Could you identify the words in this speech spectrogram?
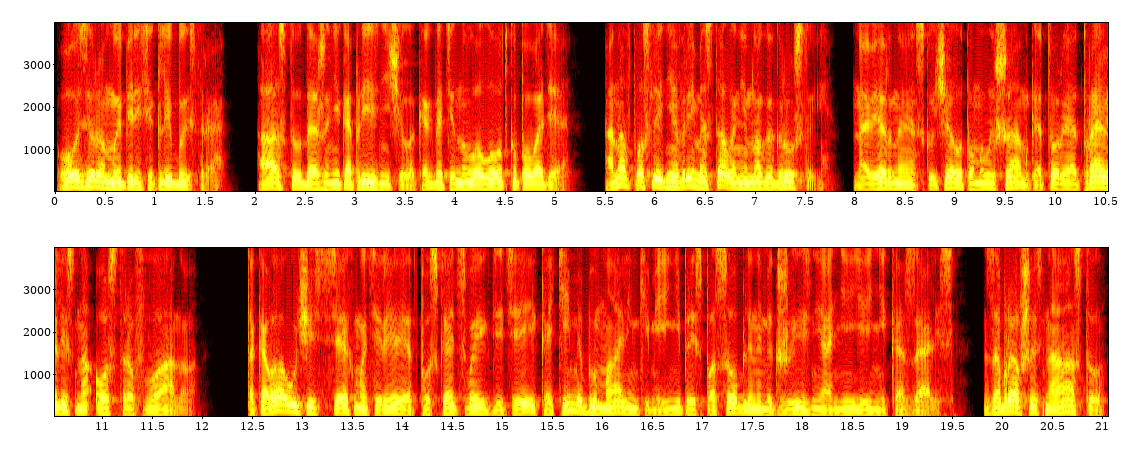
Озеро мы пересекли быстро. Асту даже не капризничала, когда тянула лодку по воде. Она в последнее время стала немного грустой. Наверное, скучала по малышам, которые отправились на остров Вану. Такова участь всех матерей отпускать своих детей, какими бы маленькими и неприспособленными к жизни они ей не казались. Забравшись на Асту,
